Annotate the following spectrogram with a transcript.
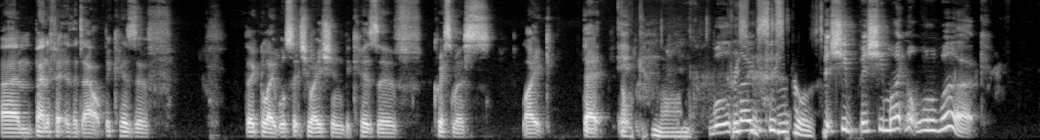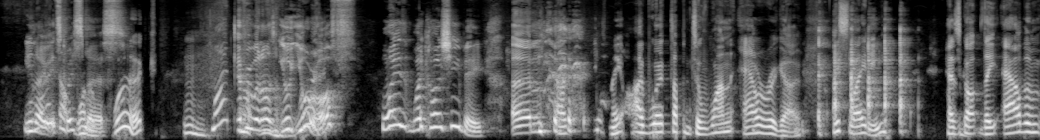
um, benefit of the doubt because of the global situation, because of Christmas. Like that. Oh, come on. well, Christmas no, because singles. but she but she might not want to work. You know, Might it's not Christmas. Work. Mm. Might Everyone not else, you're, you're work. off. Why why can't she be? Um, Uh, excuse me, I worked up until one hour ago. This lady has got the album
